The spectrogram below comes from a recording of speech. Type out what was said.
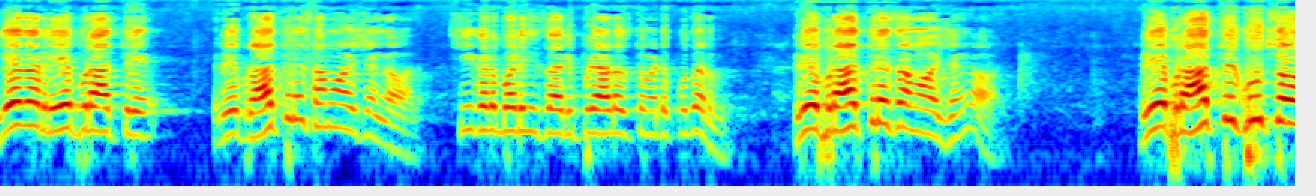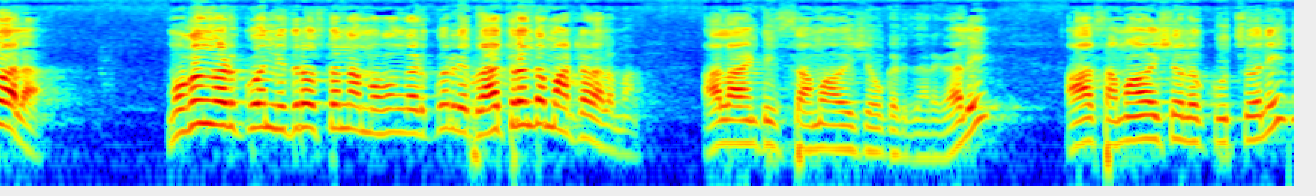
లేదా రేపు రాత్రే రేపు రాత్రే సమావేశం కావాలి. చీకటి పడింది సార్ ఇప్పుడు ఆడొస్తామంటే కుదరదు. రేపు రాత్రే సమావేశం కావాలి. రేపు రాత్రి కూర్చోవాలా? ముఖం కడుక్కొని నిద్ర వస్తున్నా ముఖం కడుక్కొని రేపు రాత్రి అంతా మాట్లాడాలి మనం? అలాంటి సమావేశం ఒకటి జరగాలి. ఆ సమావేశంలో కూర్చొని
